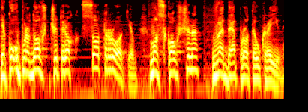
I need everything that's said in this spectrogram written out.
яку упродовж 400 років Московщина веде проти України.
